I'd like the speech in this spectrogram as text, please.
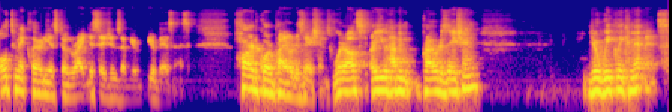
ultimate clarity as to the right decisions of your, your business. Hardcore prioritizations. Where else are you having prioritization? Your weekly commitments.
